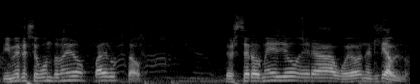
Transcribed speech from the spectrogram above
Primero y segundo medio, padre Hurtado. Tercero medio era weón el diablo.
